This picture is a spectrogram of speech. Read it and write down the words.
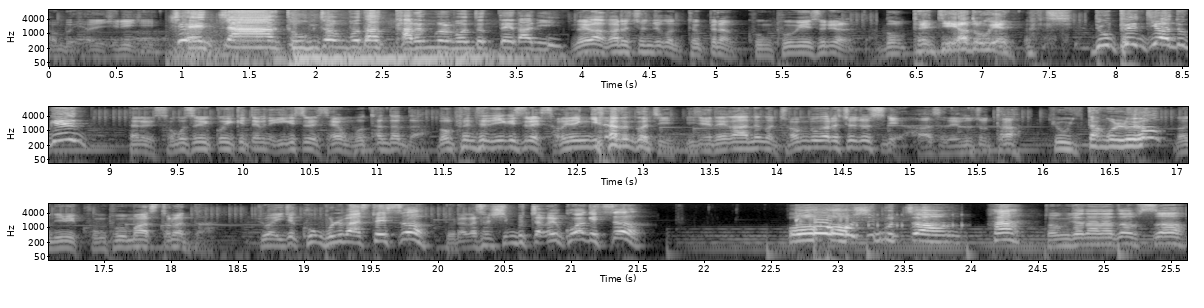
전부 현실이지. 젠장! 동정보다 다른 걸 먼저 떼다니. 내가 가르쳐준 적은 특별한 궁프 기술이란다 노펜티아도겐. 노펜티아도겐? 다들 속옷을 입고 있기 때문에 이 기술을 사용 못한단다. 노펜트는 이 기술의 선행기라는 거지. 이제 내가 아는 건 전부 가르쳐줬으니 하선해도 좋다. 요 이딴 걸로요? 넌 이미 궁프 마스터란다. 좋아 이제 쿵푸를 마스터했어. 돌아가서 신부장을 구하겠어 어 신부짱 하 동전 하나도 없어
